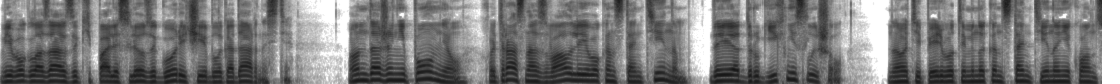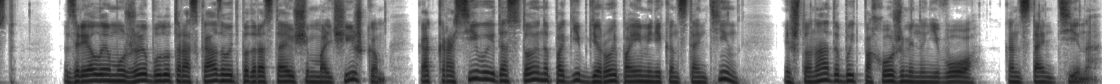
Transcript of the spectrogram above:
В его глазах закипали слезы горечи и благодарности — он даже не помнил, хоть раз назвал ли его Константином, да и от других не слышал. Но теперь вот именно Константин, а не Конст. Зрелые мужи будут рассказывать подрастающим мальчишкам, как красиво и достойно погиб герой по имени Константин, и что надо быть похожими на него, Константина.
